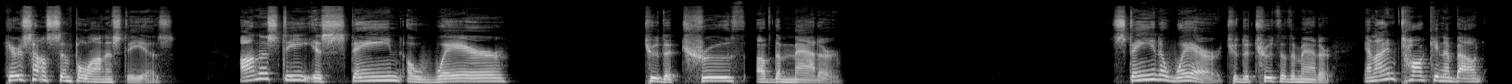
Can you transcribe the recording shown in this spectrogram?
Here's how simple honesty is honesty is staying aware to the truth of the matter. Staying aware to the truth of the matter. And I'm talking about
